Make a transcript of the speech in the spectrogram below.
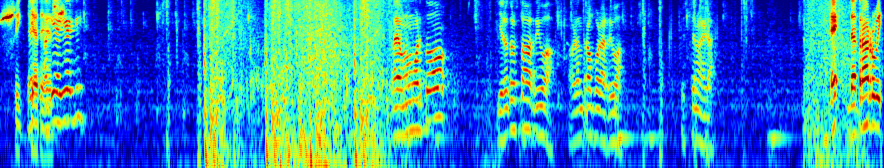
Si Eh, quieres. aquí, aquí, aquí. Vale, uno muerto. Y el otro estaba arriba. Habrá entrado por arriba. Este no era. Eh, de atrás, Ruby.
